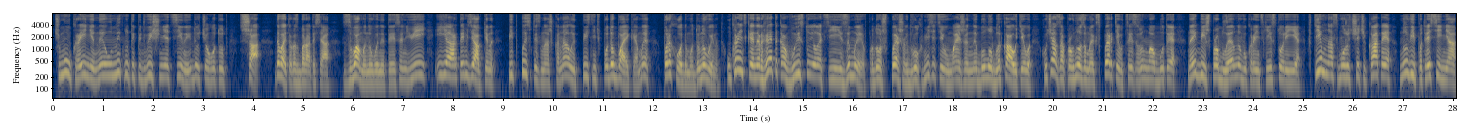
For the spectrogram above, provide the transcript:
Чому Україні не уникнути підвищення ціни і до чого тут США? Давайте розбиратися. З вами новини TSN.ua і я Артем Зябкін. Підписуйтесь на наш канал і тисніть вподобайки. А ми переходимо до новин. Українська енергетика вистояла цієї зими. Впродовж перших двох місяців майже не було блекаутів. Хоча, за прогнозами експертів, цей сезон мав бути найбільш проблемним в українській історії. Втім, нас можуть ще чекати нові потрясіння.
